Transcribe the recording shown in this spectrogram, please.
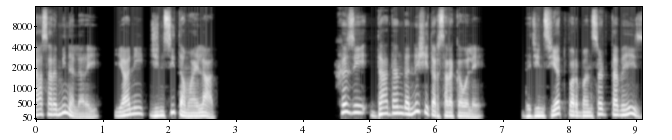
چا سره مینه لرئ یعنی جنسي تمایلات ښځې دا دنده نشي ترسره کولی د جنسیت پر بنسټ تبعیض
